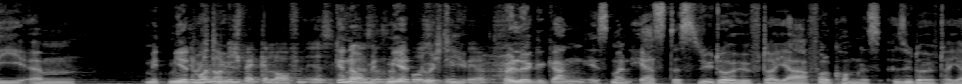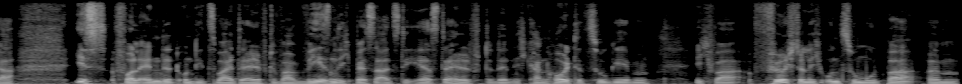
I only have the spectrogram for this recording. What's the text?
die ähm, mit mir immer durch noch die, nicht weggelaufen ist. Genau, mit mir durch die wäre. Hölle gegangen ist. Mein erstes Süderhüfter-Jahr, vollkommenes Süderhüfter-Jahr, ist vollendet und die zweite Hälfte war wesentlich besser als die erste Hälfte, denn ich kann heute zugeben, ich war fürchterlich unzumutbar ähm,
